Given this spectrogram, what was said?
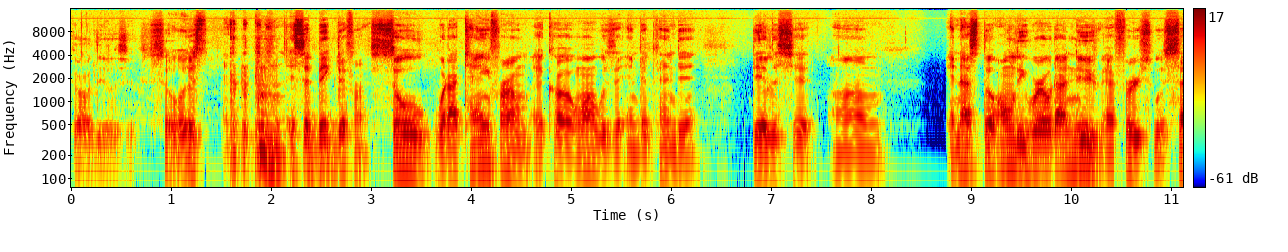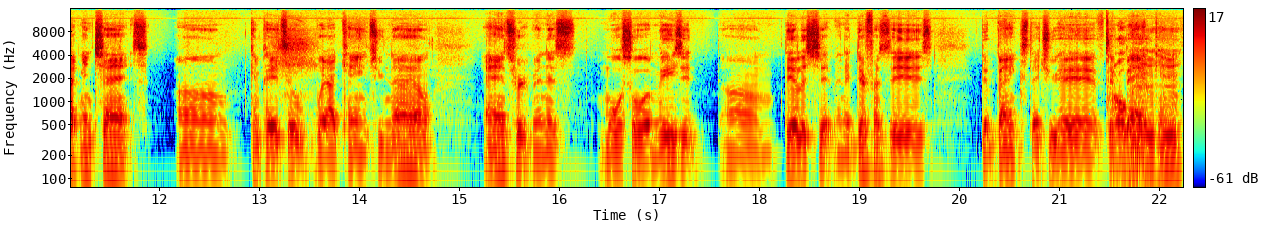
car dealership? So it's it's a big difference. So what I came from at Car One was an independent dealership, um, and that's the only world I knew at first was Second Chance. Um, compared to what I came to now, Antwerpen is more so a major um, dealership, and the difference is the banks that you have, the Okay. banking.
